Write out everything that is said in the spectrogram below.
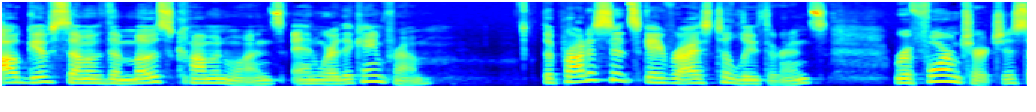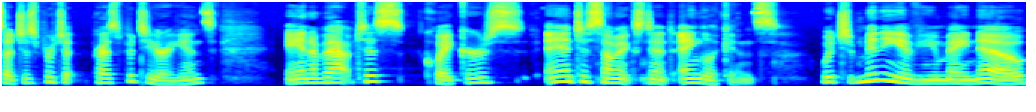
I'll give some of the most common ones and where they came from. The Protestants gave rise to Lutherans, Reformed churches such as Presbyterians, Anabaptists, Quakers, and to some extent Anglicans, which many of you may know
